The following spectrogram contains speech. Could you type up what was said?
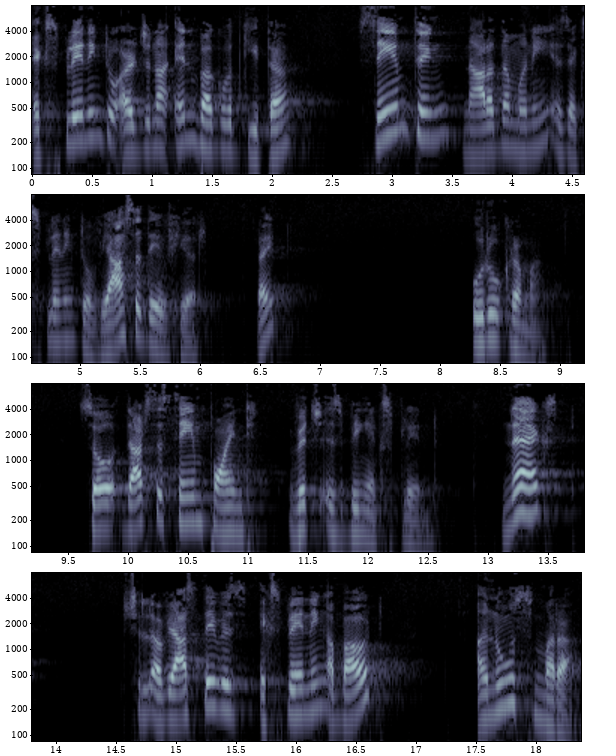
explaining to Arjuna in Bhagavad Gita, same thing Narada Muni is explaining to Vyasadeva here, right? Urukrama. So that's the same point which is being explained. Next, Srila Vyasadeva is explaining about Anusmara.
